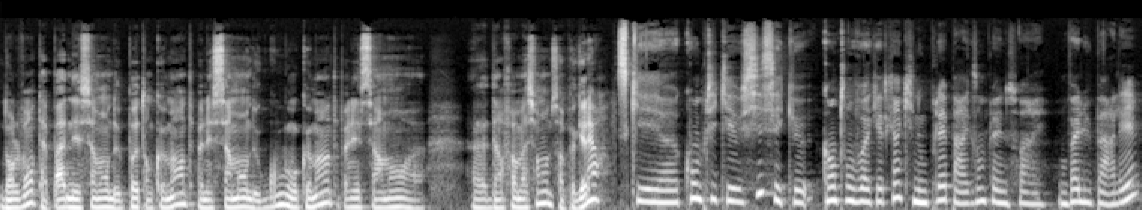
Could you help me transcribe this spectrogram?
dans le vent, t'as pas nécessairement de potes en commun, t'as pas nécessairement de goût en commun, t'as pas nécessairement d'informations, c'est un peu galère. Ce qui est compliqué aussi, c'est que quand on voit quelqu'un qui nous plaît, par exemple, à une soirée, on va lui parler,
